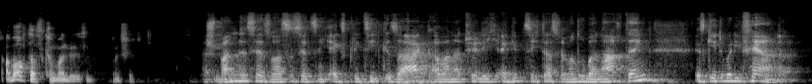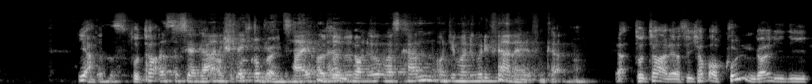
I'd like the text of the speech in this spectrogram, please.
Aber auch das kann man lösen. Das Spannende ist ja, du hast es jetzt nicht explizit gesagt, aber natürlich ergibt sich das, wenn man drüber nachdenkt. Es geht über die Ferne. Ja, das ist, total. Das ist ja gar nicht schlecht in diesen Zeiten, also, ne, wenn man irgendwas kann und jemand über die Ferne helfen kann. Ja, total. Also ich habe auch Kunden, gell, die, die,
